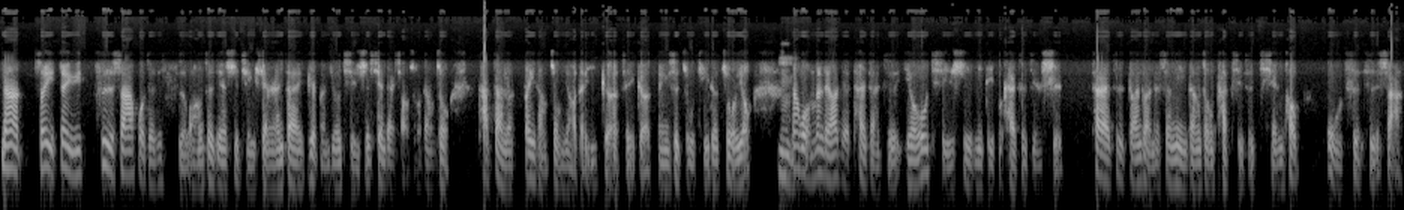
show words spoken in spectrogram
那所以对于。自杀或者是死亡这件事情，显然在日本，尤其是现代小说当中，它占了非常重要的一个这个等于是主题的作用。嗯，那我们了解太宰治，尤其是你离不开这件事。太宰治短短的生命当中，他其实前后五次自杀，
